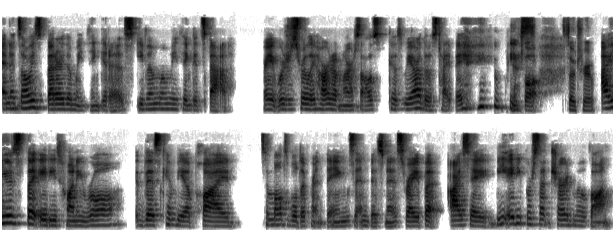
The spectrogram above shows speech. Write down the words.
and it's always better than we think it is even when we think it's bad right we're just really hard on ourselves because we are those type a people yes, so true i use the 80-20 rule this can be applied to multiple different things in business, right? But I say be 80% sure and move on.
